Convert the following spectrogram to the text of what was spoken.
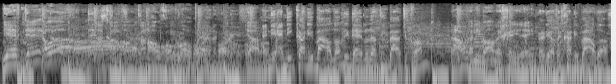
Die heeft... De, oh, dat kan, kan hoog oplopen. Ja. En die, en die kannibaal dan, die de hele dag niet buiten kwam? Kan die bal weg, geen idee. Ja, die had een kannibaaldag.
